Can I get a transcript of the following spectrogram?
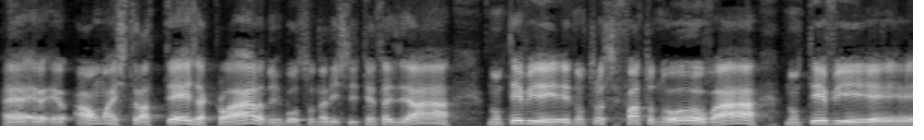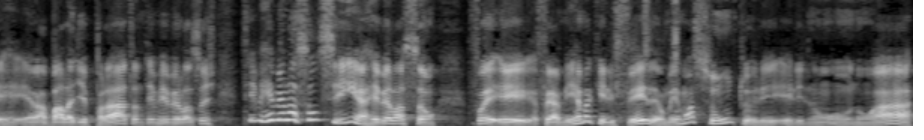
é, é, é, há uma estratégia clara dos bolsonaristas de tentar dizer, ah, não teve, ele não trouxe fato novo, ah, não teve é, a bala de prata, não teve revelações. Teve revelação sim, a revelação foi, é, foi a mesma que ele fez, é o mesmo assunto. Ele, ele não, não há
